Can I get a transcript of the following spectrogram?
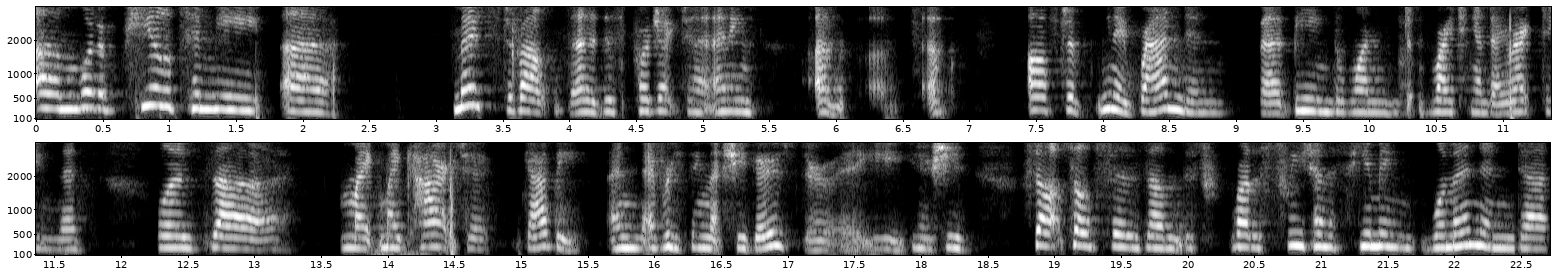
um, what appealed to me uh, most about uh, this project, I mean, um, uh, uh, after you know Brandon uh, being the one writing and directing this, was uh, my my character Gabby and everything that she goes through. Uh, you, you know, she starts off as um, this rather sweet, unassuming woman, and uh,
